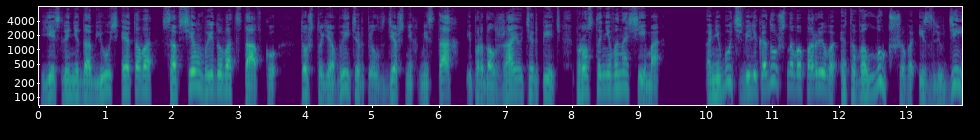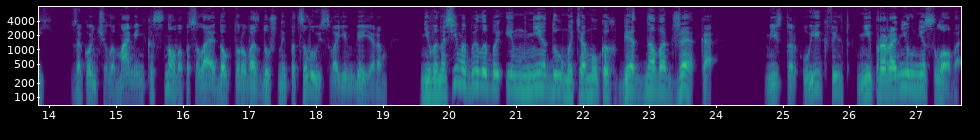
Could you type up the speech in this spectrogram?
Если не добьюсь этого, совсем выйду в отставку. То, что я вытерпел в здешних местах и продолжаю терпеть, просто невыносимо. А не будь великодушного порыва этого лучшего из людей, закончила маменька, снова посылая доктору воздушный поцелуй своим веером, невыносимо было бы и мне думать о муках бедного Джека. Мистер Уикфилд не проронил ни слова,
